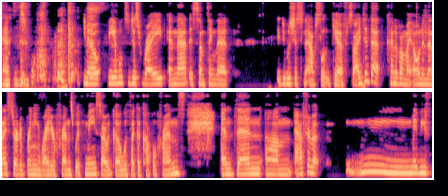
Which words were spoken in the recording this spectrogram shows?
and, you know, be able to just write. And that is something that it was just an absolute gift. So I mm-hmm. did that kind of on my own. And then I started bringing writer friends with me. So I would go with like a couple friends. And then um, after about mm, maybe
